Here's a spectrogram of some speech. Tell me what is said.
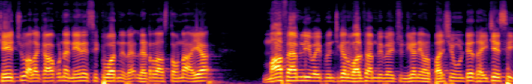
చేయొచ్చు. అలా కాకుండా నేనే సిట్టువారిని లెటర్ రాస్తా ఉన్నా. అయ్యా మా ఫ్యామిలీ వైపు నుంచి కానీ వాళ్ళ ఫ్యామిలీ వైపు నుంచి కానీ ఏమైనా పరిచయం ఉంటే దయచేసి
